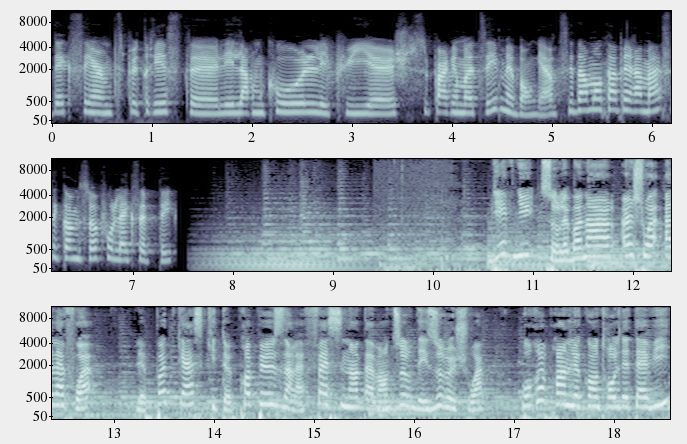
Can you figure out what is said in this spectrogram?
dès que c'est un petit peu triste, les larmes coulent et puis je suis super émotive. Mais bon, regarde, c'est dans mon tempérament, c'est comme ça, faut l'accepter. Bienvenue sur Le Bonheur, un choix à la fois, le podcast qui te propulse dans la fascinante aventure des heureux choix pour reprendre le contrôle de ta vie,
